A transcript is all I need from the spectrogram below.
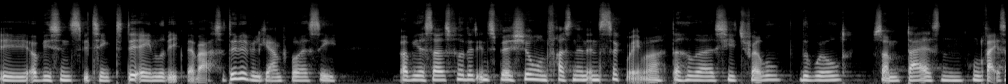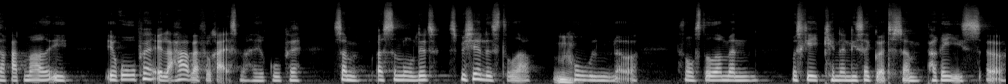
øh, og vi synes, vi tænkte, det anede vi ikke, hvad var, så det vil vi gerne prøve at se. Og vi har så også fået lidt inspiration fra sådan en Instagrammer, der hedder She Traveled the World, som der er sådan, hun rejser ret meget i Europa, eller har i hvert fald rejst meget i Europa, som også sådan nogle lidt specielle steder, mm. Polen og sådan nogle steder, man måske ikke kender lige så godt som Paris og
